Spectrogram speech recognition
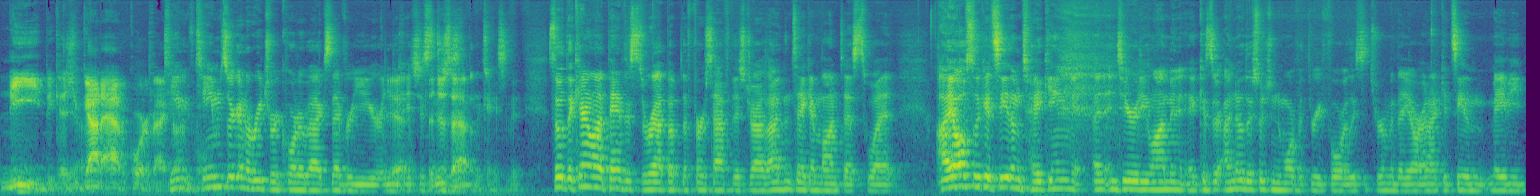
need because you Yeah. got to have a quarterback. Team, teams are going to reach for quarterbacks every year, and Yeah, it's just, it just the case of it. So the Carolina Panthers to wrap up the first half of this draft, I've been taking Montez Sweat. I also could see them taking an interior D lineman because I know they're switching to more of a three-four. At least it's rumored they are, and I could see them maybe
